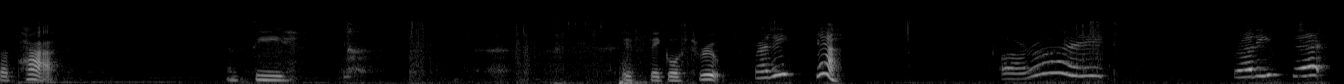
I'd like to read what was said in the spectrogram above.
the path and see if they go through. Ready? Yeah. All right. Ready, set,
